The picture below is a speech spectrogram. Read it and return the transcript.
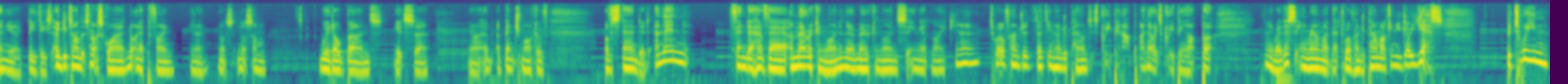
and you know be decent. A guitar that's not a Squier, not an Epiphone. You know, not not some weird old Burns. It's uh, you know a, a benchmark of of standard. And then Fender have their American line, and their American line sitting at like, you know, 1200 1300 pounds. It's creeping up. I know it's creeping up, but anyway, they're sitting around like that 1200 pound mark, and you go, yes, between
